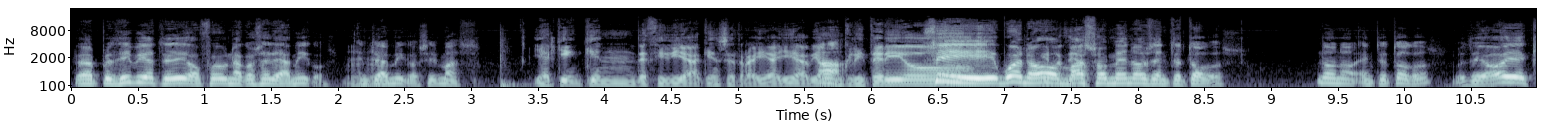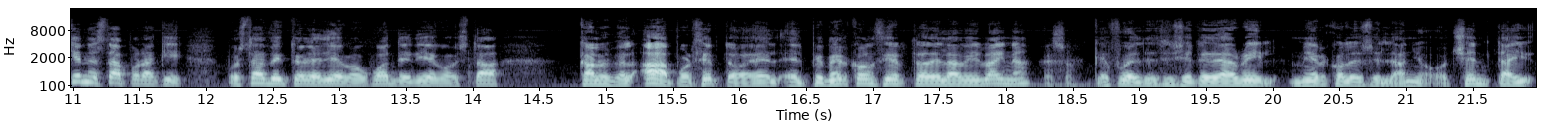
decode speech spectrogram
Pero al principio, ya te digo, fue una cosa de amigos, entre amigos, sin más. ¿Y a quién, quién decidía, a quién se traía allí? ¿Había un ah, criterio? Sí, bueno, más o menos entre todos. No, no, entre todos. Oye, ¿quién está por aquí? Pues está Víctor de Diego, Juan de Diego, está Carlos Bel... Ah, por cierto, el, primer concierto de la Bilbaina, que fue el 17 de abril, miércoles del año 80 y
